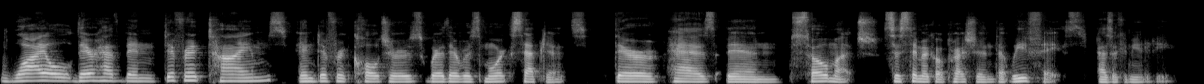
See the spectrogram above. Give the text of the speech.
while there have been different times and different cultures where there was more acceptance, there has been so much systemic oppression that we've faced as a community.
